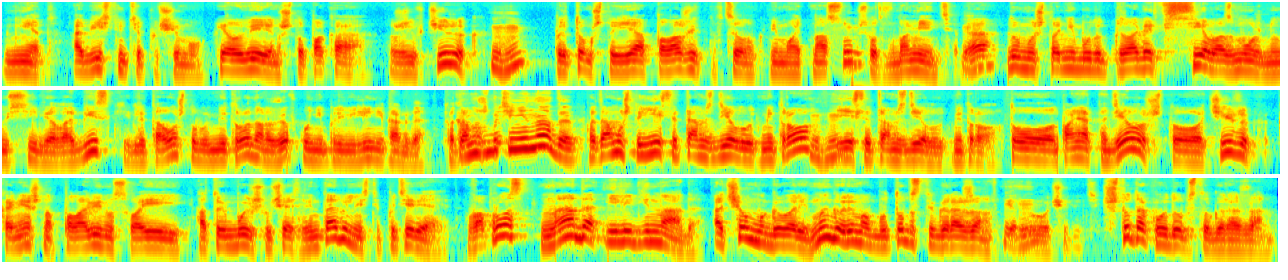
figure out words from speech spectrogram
Нет. Объясню тебе почему. Я уверен, что пока жив Чижик, Мгм. При том, что я положительно в целом к нему отношусь, вот в моменте, да, думаю, что они будут прилагать все возможные усилия лоббистские для того, чтобы метро на Ржевку не привели никогда. А Потому может что быть и не надо? Потому что если там сделают метро, если там сделают метро, то понятное дело, что Чижик, конечно, половину своей, а то и большую часть рентабельности потеряет. Вопрос, надо или не надо. О чем мы говорим? Мы говорим об удобстве горожан в первую очередь. Что такое удобство горожан?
